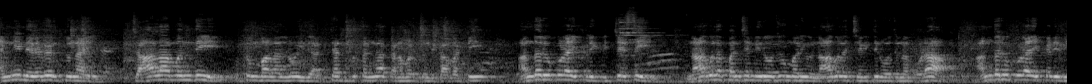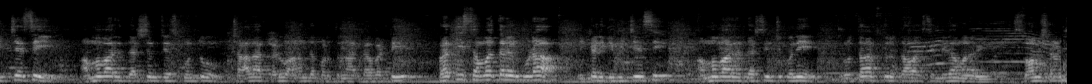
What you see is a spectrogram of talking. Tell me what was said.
అన్నీ నెరవేరుతున్నాయి. చాలా మంది కుటుంబాలలో ఇది అత్యద్భుతంగా కనబడుతుంది కాబట్టి అందరూ కూడా ఇక్కడికి విచ్చేసి నాగుల పంచమి రోజు మరియు నాగుల చవితి రోజున కూడా అందరూ కూడా ఇక్కడికి విచ్చేసి అమ్మవారి దర్శనం చేసుకుంటూ చాలా కడు ఆనందపడుతున్నారు కాబట్టి ప్రతి సంవత్సరం కూడా ఇక్కడికి విచ్చేసి అమ్మవారిని దర్శించుకుని కృతార్థులు కావాల్సిందిగా మనవి. స్వామి స్వామి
